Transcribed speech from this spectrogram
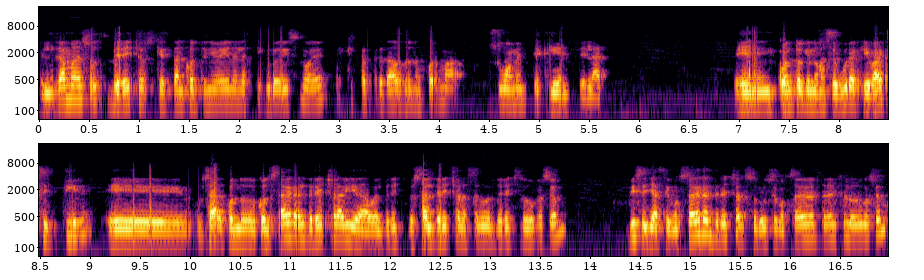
El drama de esos derechos que están contenidos ahí en el artículo 19 es que están tratados de una forma sumamente clientelar en cuanto que nos asegura que va a existir, eh, cuando consagra el derecho a la vida o el derecho, o sea, el derecho a la salud, el derecho a la educación, dice ya, se consagra el derecho a la salud, se consagra el derecho a la educación,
